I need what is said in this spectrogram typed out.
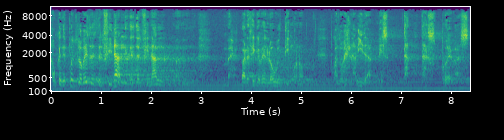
aunque después lo ves desde el final, y desde el final eh, parece que ves lo último, ¿no? Cuando ves la vida, ves tantas pruebas,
